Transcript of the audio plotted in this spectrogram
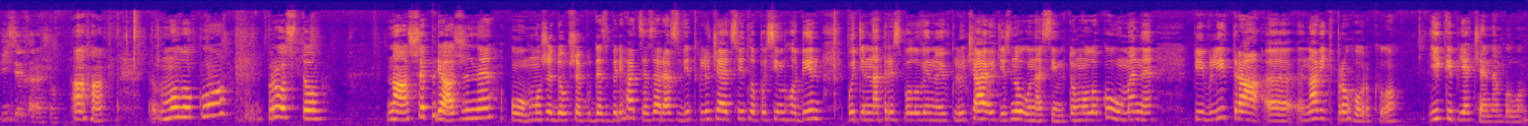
50 хорошо. Ага. Молоко просто наше пряжене. О, може довше буде зберігатися. Зараз відключають світло по 7 годин, потім на 3,5 включають і знову на 7. То молоко у мене пів літра е, навіть прогоркло. І кип'ячене було.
